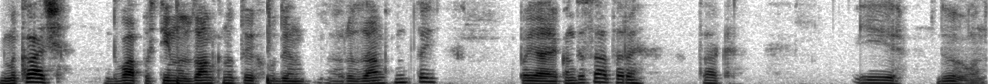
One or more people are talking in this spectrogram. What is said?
вмикач, два постійно замкнутих, один розамкнутий, паяє конденсатори, так, і двигун.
